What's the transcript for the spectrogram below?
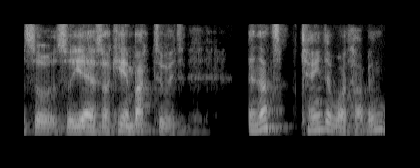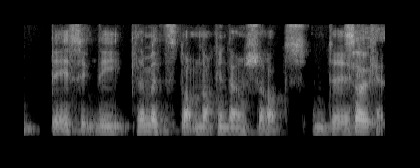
so so yeah, so I came back to it, and that's kind of what happened. Basically, Plymouth stopped knocking down shots, and Dirk So- kept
